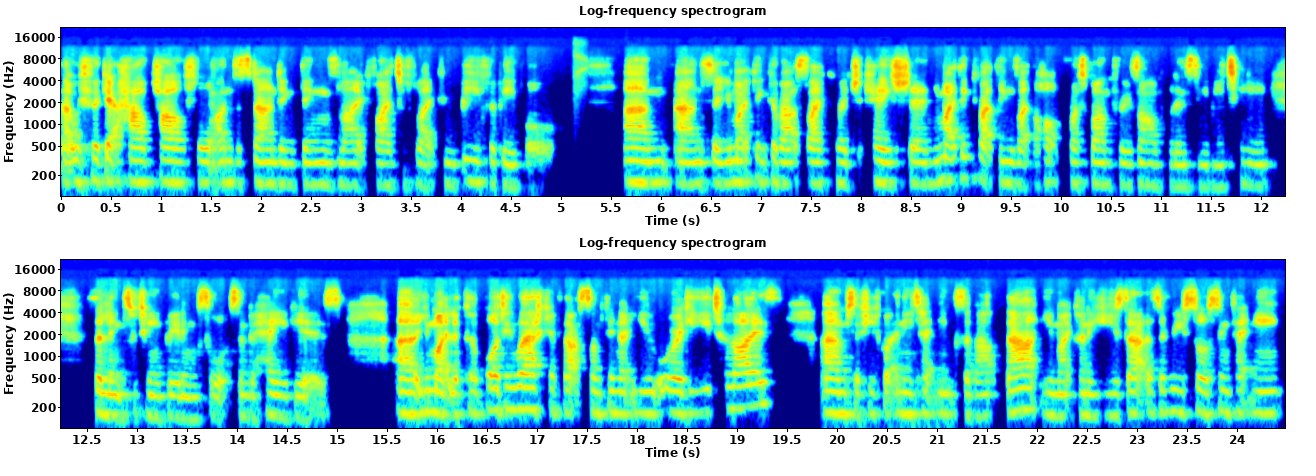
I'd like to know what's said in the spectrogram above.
that we forget how powerful understanding things like fight or flight can be for people. Um, and so you might think about psychoeducation, you might think about things like the hot cross bun, for example, in CBT, the links between feelings, thoughts, and behaviors. Uh, you might look at body work if that's something that you already utilize. Um, so if you've got any techniques about that, you might kind of use that as a resourcing technique.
